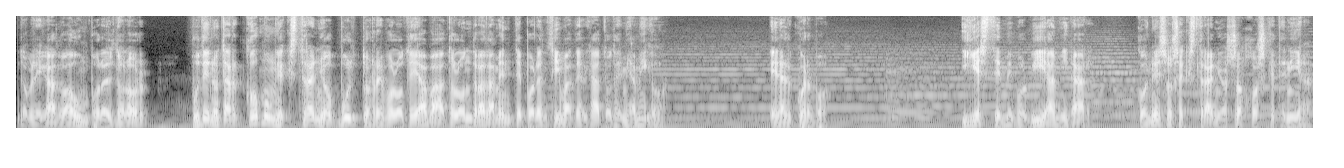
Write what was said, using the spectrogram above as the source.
Doblegado aún por el dolor, pude notar cómo un extraño bulto revoloteaba atolondradamente por encima del gato de mi amigo. Era el cuervo. Y éste me volvía a mirar con esos extraños ojos que tenía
